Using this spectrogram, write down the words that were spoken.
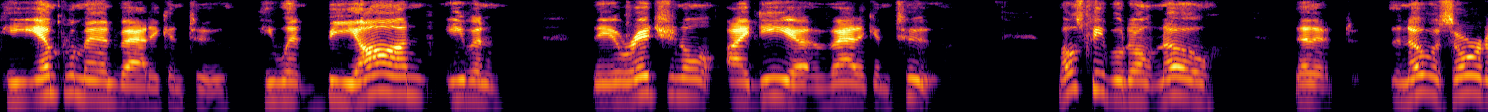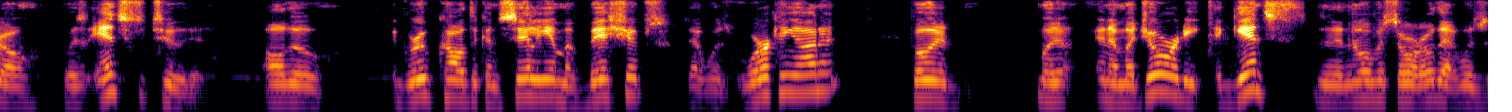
he implemented Vatican II. He went beyond even the original idea of Vatican II. Most people don't know that it, the Novus Ordo was instituted, although a group called the Concilium of Bishops that was working on it voted in a majority against the Novus Ordo that was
